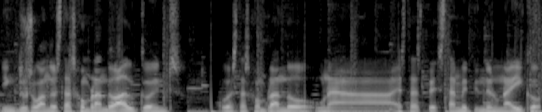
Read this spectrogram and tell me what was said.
Incluso cuando estás comprando altcoins o estás comprando una. Estás, te están metiendo en una ICO,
